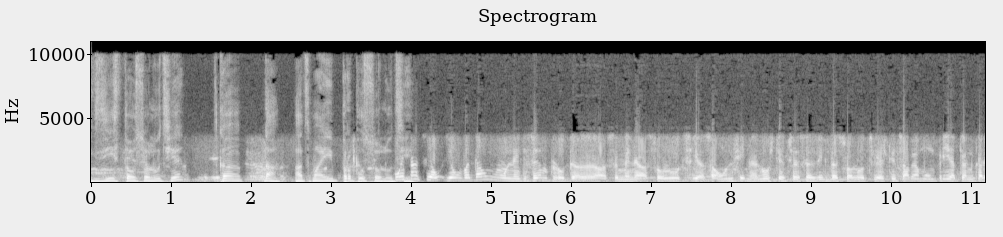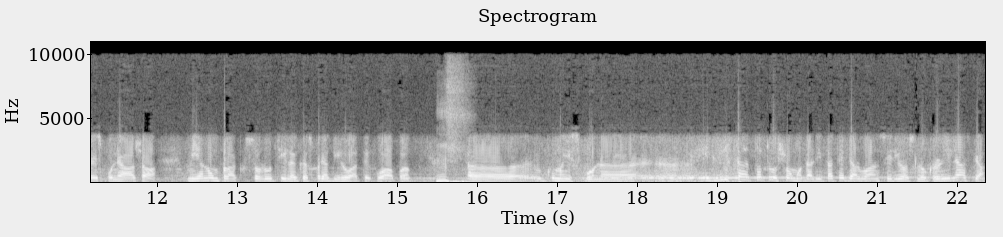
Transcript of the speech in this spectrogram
Există o soluție? Că, da, ați mai propus soluții. Uitați, eu, eu vă dau un exemplu de asemenea soluție, sau în fine, nu știu ce să zic de soluție. Știți, aveam un prieten care spunea așa, mie nu-mi plac soluțiile că sunt prea diluate cu apă. Mm. Uh, cum îi spun, uh, există totuși o modalitate de a lua în serios lucrurile astea.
